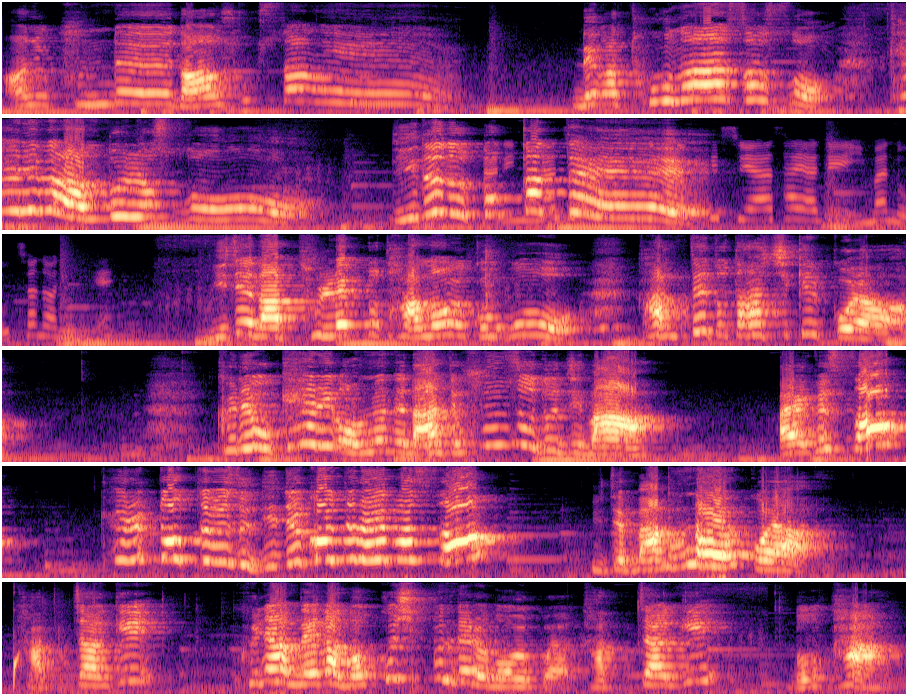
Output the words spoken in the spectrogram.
아니 근데 나 속상해. 내가 돈을 안 썼어. 캐릭을 안 돌렸어. 니들도 똑같아. 피스야 사야 돼 2만 5천 원인데. 이제 나 블랙도 다 넣을 거고 강태도 다 시킬 거야. 그리고 캐릭 없는데 나한테 훈수 두지 마. 알겠어? 캐릭터 없으면서 니들 컨트롤 해봤어? 이제 막 넣을 거야. 갑자기? 그냥 내가 넣고 싶은 대로 넣을 거야. 갑자기 너도 가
